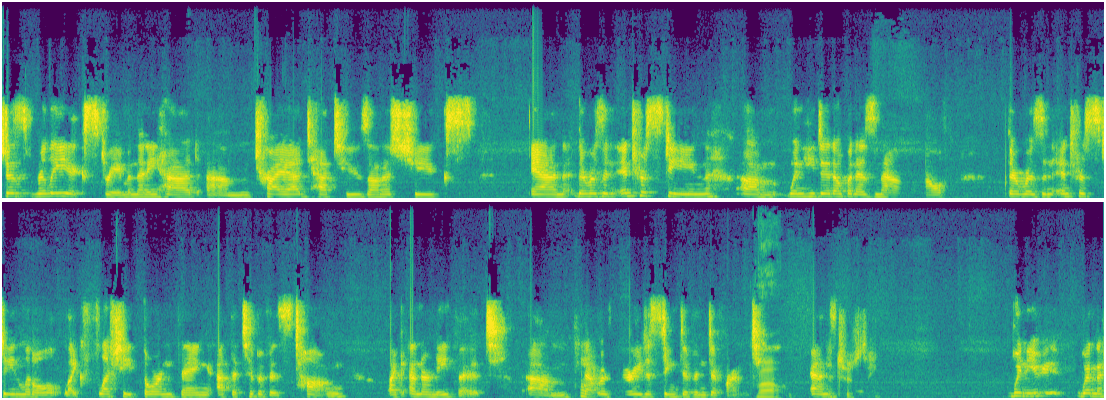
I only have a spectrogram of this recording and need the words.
Just really extreme. And then he had um, triad tattoos on his cheeks. And there was an interesting, um, when he did open his mouth, there was an interesting little, like, fleshy thorn thing at the tip of his tongue, like underneath it. Um, That was very distinctive and different. Wow. And Interesting. when you when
